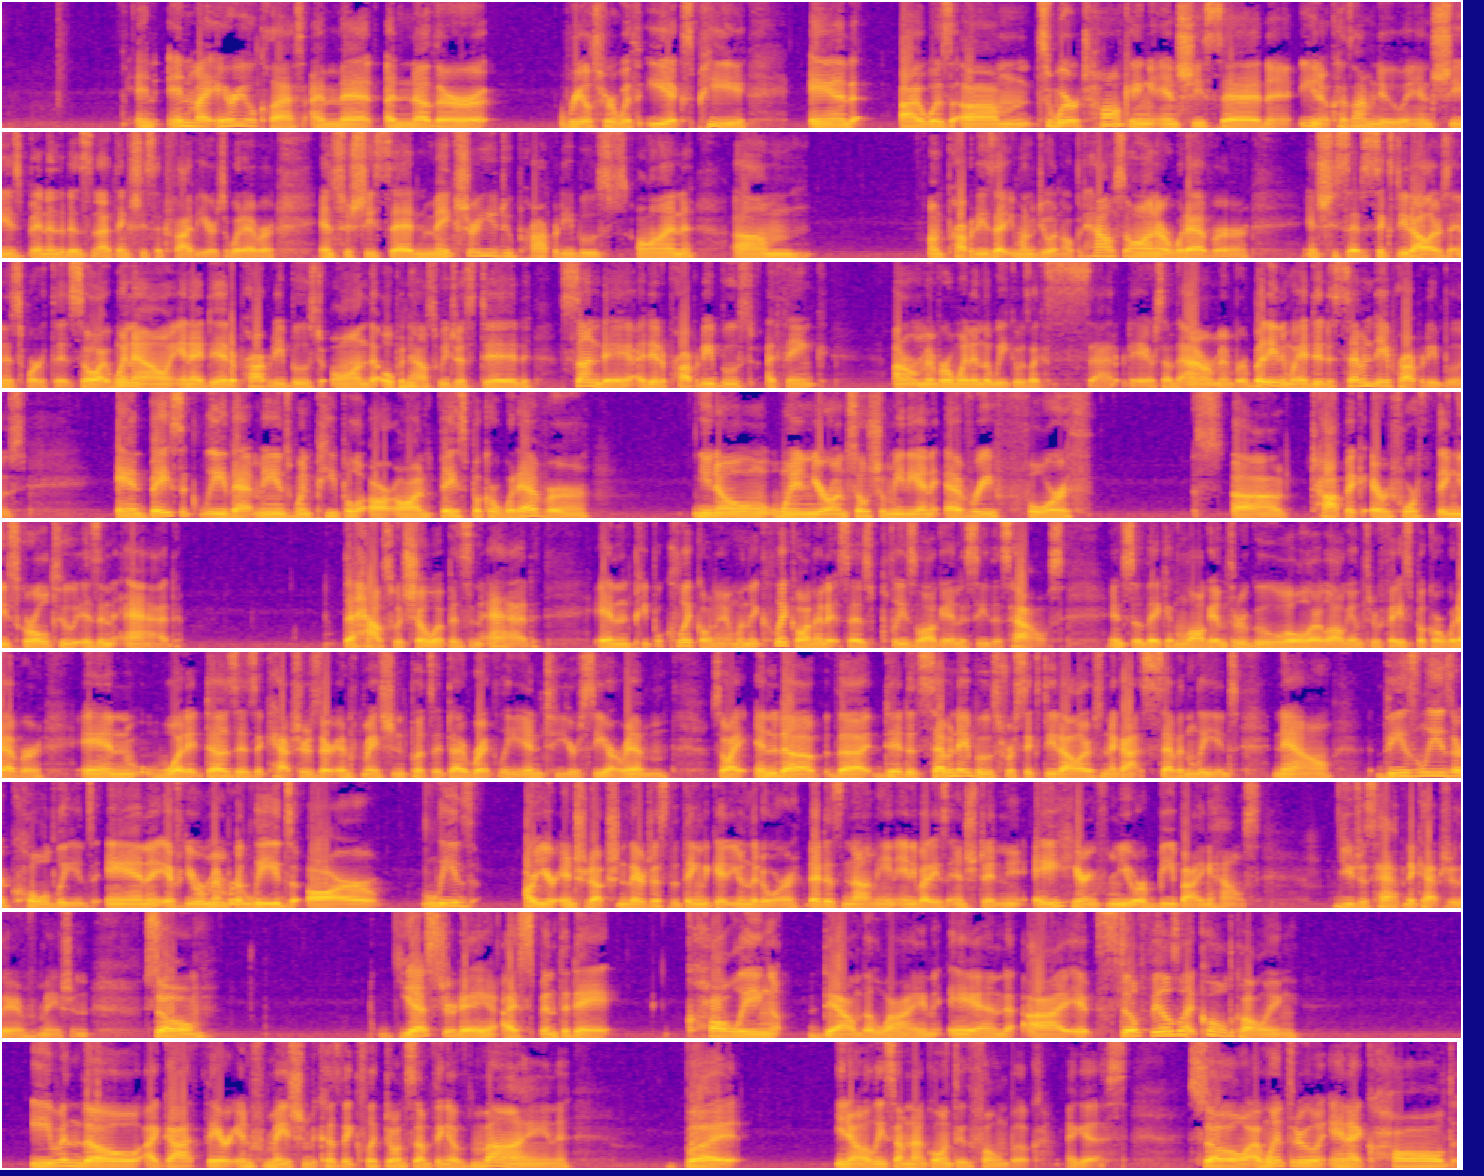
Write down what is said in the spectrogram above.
and in my aerial class, I met another realtor with EXP and I was um so we were talking and she said, you know, cuz I'm new and she's been in the business I think she said 5 years or whatever. And so she said, "Make sure you do property boosts on um on properties that you want to do an open house on or whatever." And she said $60 and it's worth it. So I went out and I did a property boost on the open house we just did Sunday. I did a property boost, I think I don't remember when in the week it was like Saturday or something. I don't remember. But anyway, I did a 7-day property boost and basically, that means when people are on Facebook or whatever, you know, when you're on social media and every fourth uh, topic, every fourth thing you scroll to is an ad, the house would show up as an ad and people click on it. And when they click on it, it says, please log in to see this house. And so they can log in through Google or log in through Facebook or whatever. And what it does is it captures their information, puts it directly into your CRM. So I ended up the did a seven day boost for sixty dollars and I got seven leads. Now these leads are cold leads. And if you remember, leads are leads are your introduction. They're just the thing to get you in the door. That does not mean anybody's interested in A, hearing from you, or B, buying a house. You just happen to capture their information. So, yesterday, I spent the day calling down the line, and I it still feels like cold calling. Even though I got their information because they clicked on something of mine, but you know, at least I'm not going through the phone book, I guess. So I went through and I called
